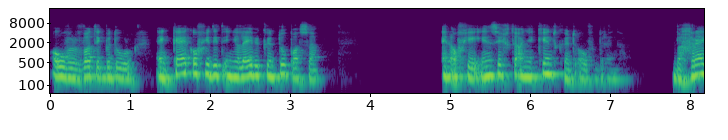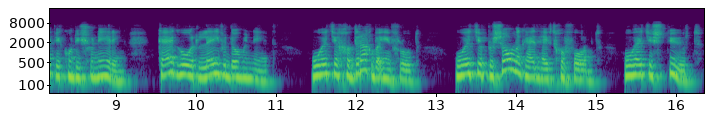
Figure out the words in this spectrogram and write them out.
over wat ik bedoel en kijk of je dit in je leven kunt toepassen. En of je inzichten aan je kind kunt overbrengen. Begrijp je conditionering. Kijk hoe het leven domineert, hoe het je gedrag beïnvloedt, hoe het je persoonlijkheid heeft gevormd, hoe het je stuurt.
